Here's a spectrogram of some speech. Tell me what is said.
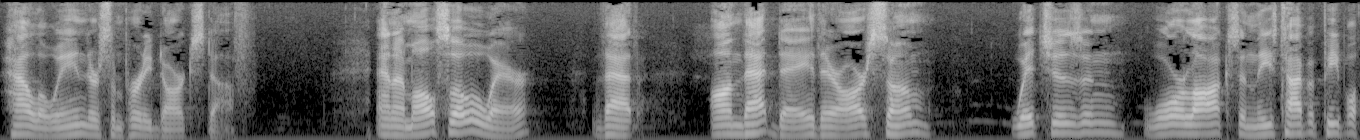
Halloween. There's some pretty dark stuff. And I'm also aware that on that day there are some witches and warlocks and these type of people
